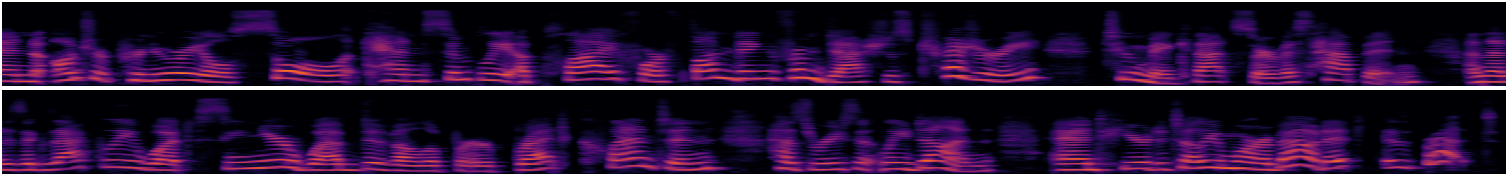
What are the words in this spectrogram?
an entrepreneurial soul can simply apply for funding from Dash's treasury to make that service happen. And that is exactly what senior web developer Brett Clanton has recently done. And here to tell you more about it is Brett.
